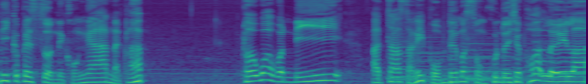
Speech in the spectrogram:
นี่ก็เป็นส่วนหนึ่งของงานนะครับ เพราะว่าวันนี้อาจารย์สั่งให้ผมเดินมาส่งคุณโดยเฉพาะเลยล่ะ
